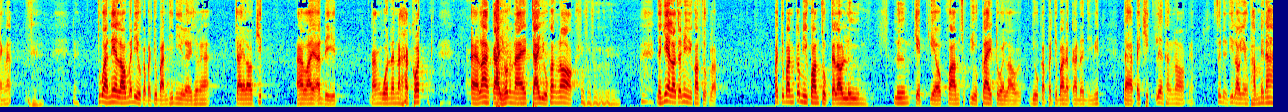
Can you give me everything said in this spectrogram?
งแล้วทุกวันเนี้เราไม่ได้อยู่กับปัจจุบันที่นี่เลยใช่ไหมใจเราคิดอะไรอดีต กังวลอนาคตแอบร่างกายอยู่ข้างในใจอยู่ข้างนอก อย่างเงี้ยเราจะไม่มีความสุขหรอก ปัจจุบันก็มีความสุขแต่เราลืม ลืมเก็บเกี่ยวความสุขอยู่ใกล้ตัวเราอยู่กับปัจจุบันกับการเดินชีวิต แต่ไปคิดเรื่องข้างนอกเนี่ย ซึ่งเป็นที่เรายังทำไม่ได้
